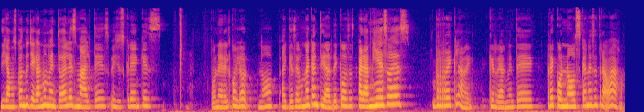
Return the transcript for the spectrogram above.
digamos cuando llega el momento del esmalte, ellos creen que es poner el color, no, hay que hacer una cantidad de cosas. Para mí eso es re clave, que realmente reconozcan ese trabajo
